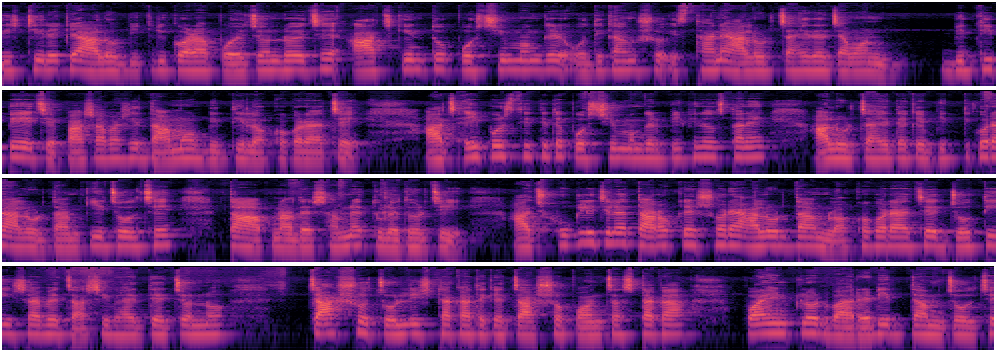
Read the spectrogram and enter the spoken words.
দৃষ্টি রেখে আলু বিক্রি করা প্রয়োজন রয়েছে। আজ কিন্তু পশ্চিমবঙ্গের অধিকাংশ স্থানে আলুর চাহিদা যেমন বৃদ্ধি পেয়েছে, পাশাপাশি দামও বৃদ্ধি লক্ষ্য করা যাচ্ছে। আজ এই পরিস্থিতিতে পশ্চিমবঙ্গের বিভিন্ন স্থানে আলুর চাহিদাকে ভিত্তি করে আলুর দাম কী চলছে, তা আপনাদের সামনে তুলে ধরছি। আজ হুগলি জেলার তারকেশ্বরে আলুর দাম লক্ষ্য করা আছে জ্যোতি হিসাবে চাষি ভাইদের জন্য। চারশো চল্লিশ টাকা থেকে চারশো পঞ্চাশ টাকা। পয়েন্ট লোড বা রেডির দাম চলছে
